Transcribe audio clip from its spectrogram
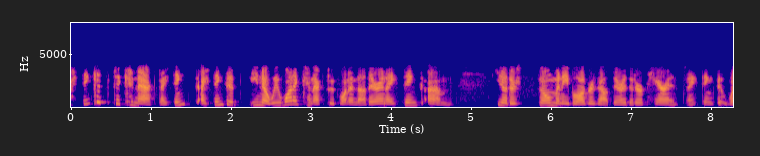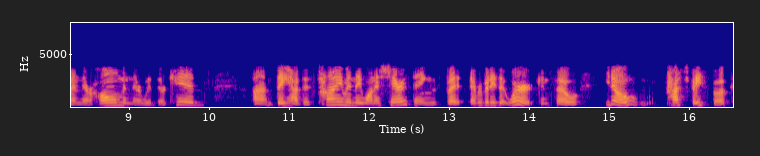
I think it's to connect. I think I think that you know we want to connect with one another, and I think um, you know there's so many bloggers out there that are parents, and I think that when they're home and they're with their kids, um, they have this time and they want to share things, but everybody's at work, and so you know past Facebook,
